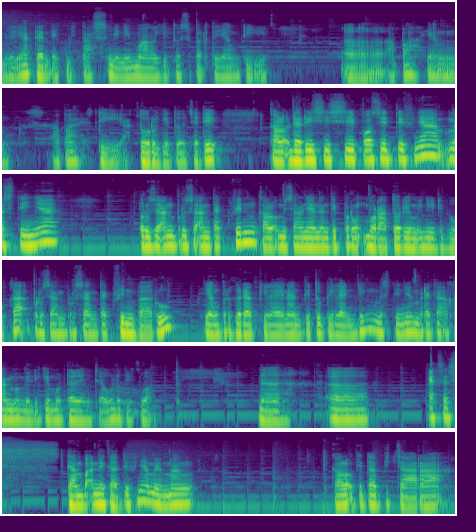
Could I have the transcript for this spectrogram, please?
miliar dan ekuitas minimal gitu seperti yang di eh, apa yang apa diatur gitu. Jadi kalau dari sisi positifnya mestinya perusahaan-perusahaan Techfin kalau misalnya nanti moratorium ini dibuka, perusahaan-perusahaan Techfin baru yang bergerak di layanan P2P lending mestinya mereka akan memiliki modal yang jauh lebih kuat. Nah, eh, ekses dampak negatifnya memang kalau kita bicara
